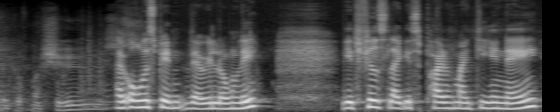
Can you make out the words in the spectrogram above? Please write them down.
Take off my shoes. I've always been very lonely. It feels like it's part of my DNA.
